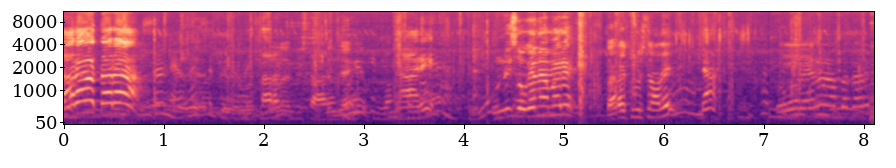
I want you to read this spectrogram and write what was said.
तारा तारा उन्नीस हो गए ना हमारे तारा टूरिस्ट आ रहे ना तो है ना आप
